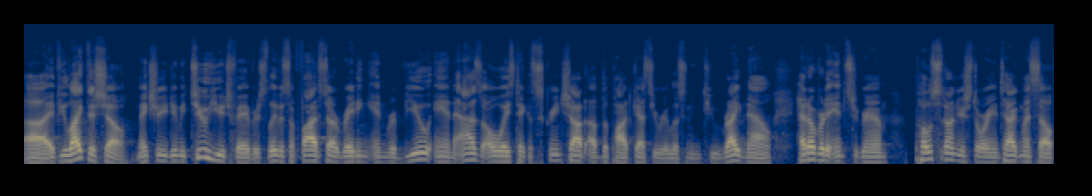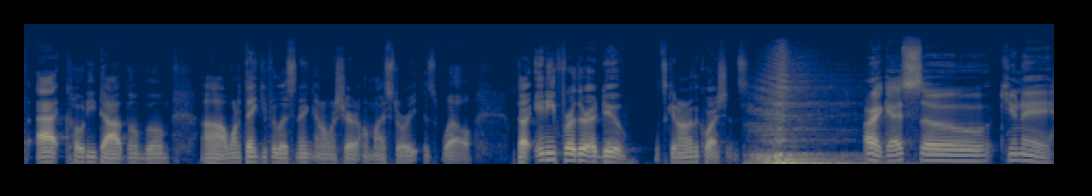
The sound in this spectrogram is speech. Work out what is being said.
Uh, if you like this show, make sure you do me two huge favors. Leave us a five star rating and review. And as always, take a screenshot of the podcast you are listening to right now. Head over to Instagram, post it on your story, and tag myself at Cody.boomboom. Uh, I want to thank you for listening, and I want to share it on my story as well. Without any further ado, let's get on to the questions. All right, guys. So Q and A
